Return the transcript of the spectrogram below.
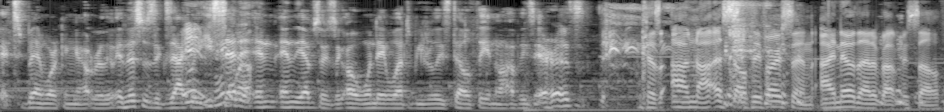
It's been working out really, and this was exactly he said well. it in, in the episode. He's like, "Oh, one day we'll have to be really stealthy and I'll have these arrows." Because I'm not a stealthy person. I know that about myself.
